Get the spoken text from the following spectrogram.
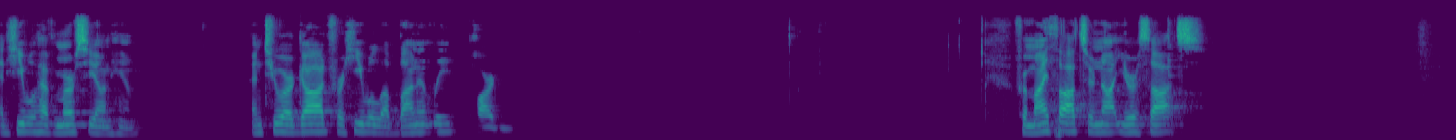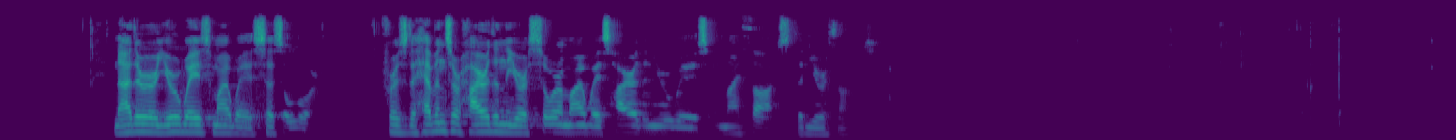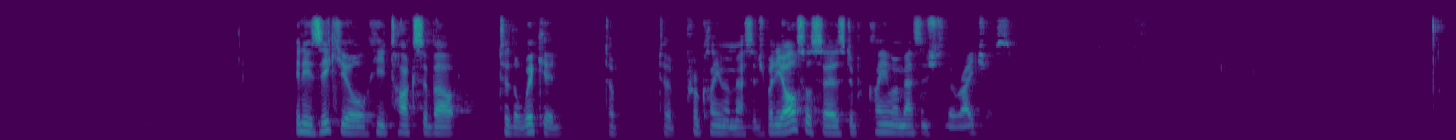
and he will have mercy on him, and to our God, for he will abundantly pardon. For my thoughts are not your thoughts, neither are your ways my ways, says the Lord. For as the heavens are higher than the earth, so are my ways higher than your ways, and my thoughts than your thoughts. In Ezekiel, he talks about to the wicked to, to proclaim a message, but he also says to proclaim a message to the righteous.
